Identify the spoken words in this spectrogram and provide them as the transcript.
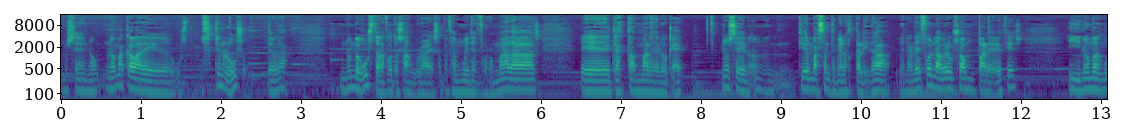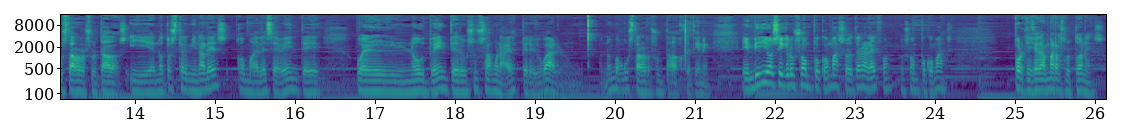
no sé, no, me acaba de gustar. Es que no lo uso, de verdad. No me gustan las fotos angulares, se parecen muy deformadas, eh, gastan más de lo que. No sé, tienen bastante menos calidad. En el iPhone lo habré usado un par de veces y no me han gustado los resultados. Y en otros terminales, como el S20 o el Note 20, los uso alguna vez, pero igual, no me gustan los resultados que tiene. En vídeo sí que lo uso un poco más, sobre todo en el iPhone, lo uso un poco más. Porque quedan más resultones,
